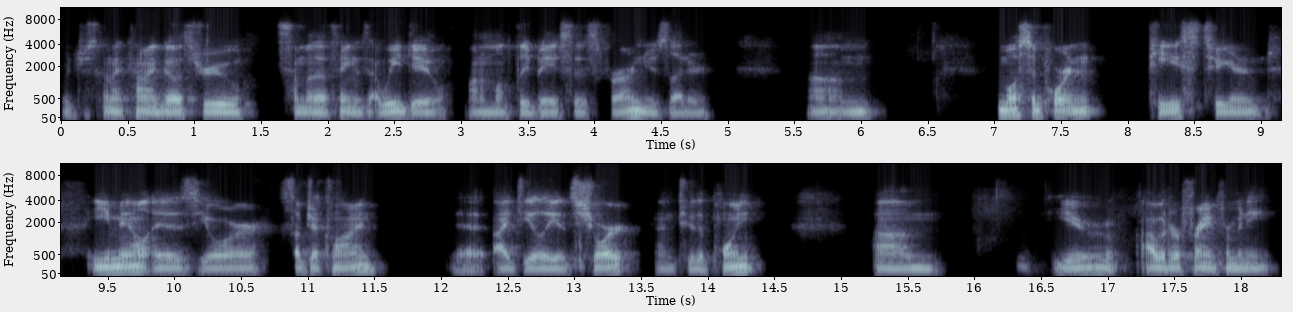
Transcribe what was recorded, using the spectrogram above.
we're just going to kind of go through some of the things that we do on a monthly basis for our newsletter. Um, most important piece to your email is your subject line. Uh, ideally, it's short and to the point. Um, you, I would refrain from any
